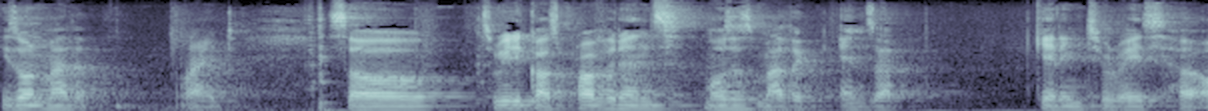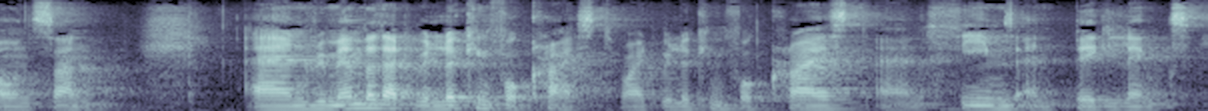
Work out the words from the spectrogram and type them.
His own mother, right? So it's really God's providence. Moses' mother ends up getting to raise her own son. And remember that we're looking for Christ, right? We're looking for Christ and themes and big links.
